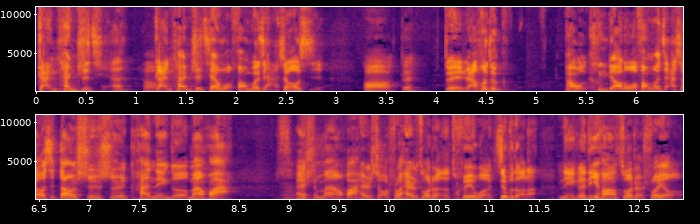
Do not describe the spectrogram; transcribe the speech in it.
感叹之前，啊感叹之前我放过假消息，哦，对，对，然后就把我坑掉了。我放过假消息，当时是看那个漫画，哎，是漫画还是小说还是作者的推，我记不得了。哪个地方作者说有，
